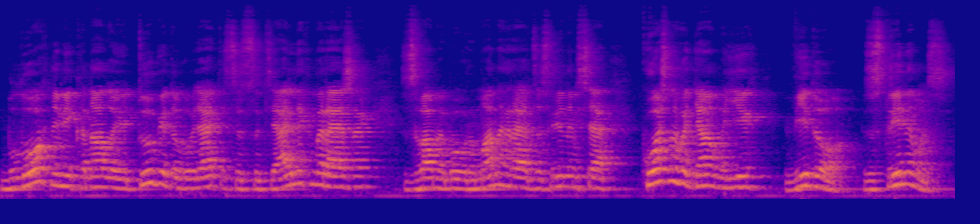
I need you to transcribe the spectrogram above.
блог, на мій канал у Ютубі, додавайтеся в соціальних мережах. З вами був Роман Грет. Зустрінемося кожного дня в моїх відео. Зустрінемось!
